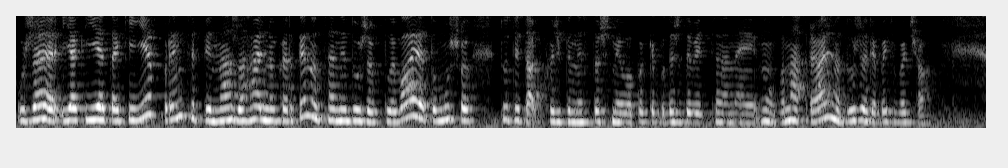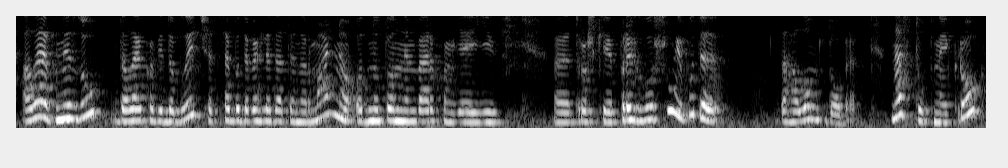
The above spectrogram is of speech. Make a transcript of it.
Уже як є, так і є. В принципі, на загальну картину це не дуже впливає, тому що тут і так, хоч би не стошнило, поки будеш дивитися на неї. Ну, вона реально дуже рябить в очах. Але внизу, далеко від обличчя, це буде виглядати нормально. Однотонним верхом я її е, трошки приглушу і буде загалом добре. Наступний крок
